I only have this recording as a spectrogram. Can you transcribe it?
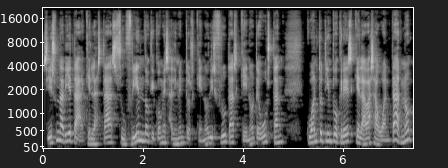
si es una dieta que la estás sufriendo, que comes alimentos que no disfrutas, que no te gustan, ¿cuánto tiempo crees que la vas a aguantar, no?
